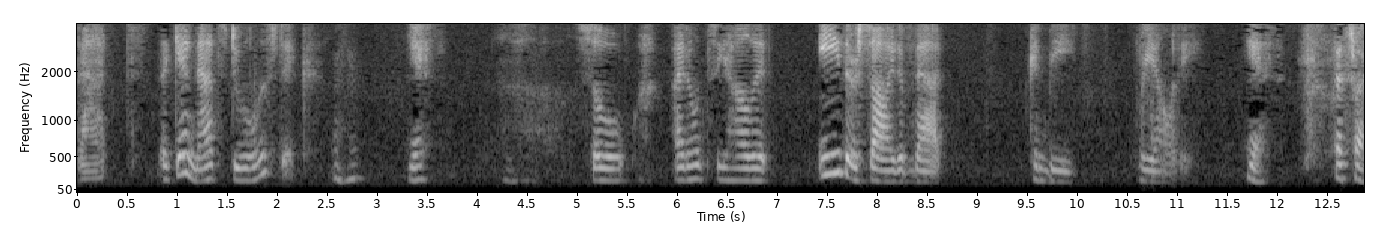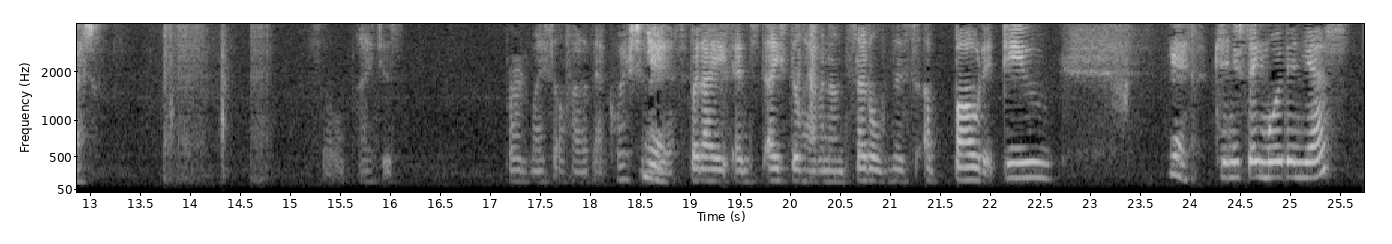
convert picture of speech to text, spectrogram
that's again, that's dualistic. Mm-hmm. Yes. So I don't see how that either side of that can be reality. Yes, that's right. So I just burned myself out of that question. Yes. guess. But I and I still have an unsettledness about it. Do you? Yes. Can you say more than yes?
